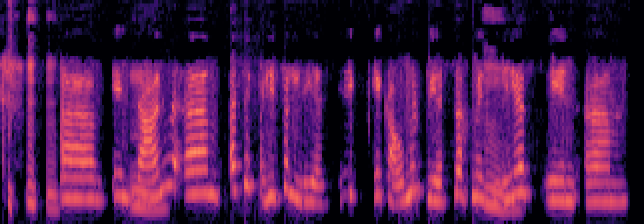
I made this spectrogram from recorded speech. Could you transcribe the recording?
Ehm um, en mm. dan ehm um, as ek lief lees, ek ek hou my besig met mm. lees en ehm um,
